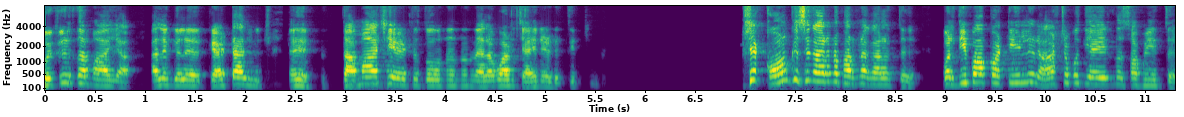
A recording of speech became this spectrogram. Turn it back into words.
വികൃതമായ അല്ലെങ്കിൽ കേട്ടാൽ തമാശയായിട്ട് തോന്നുന്ന നിലപാട് ചൈന എടുത്തിട്ടുണ്ട്. പക്ഷെ കോൺഗ്രസ്സുകാരുടെ ഭരണകാലത്ത് പ്രതിഭ പട്ടീൽ രാഷ്ട്രപതിയായിരുന്ന സമയത്ത്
